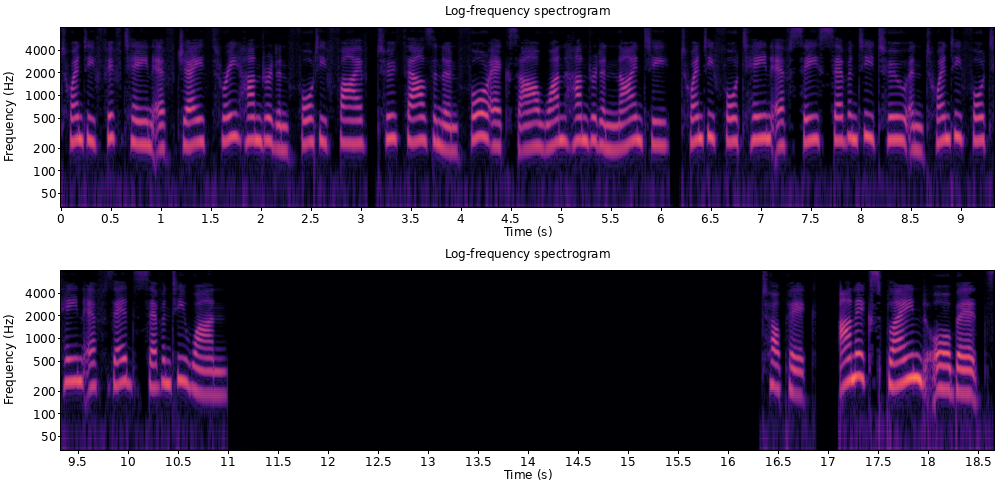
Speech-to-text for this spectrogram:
2015 FJ 345, 2004 XR 190, 2014 FC 72 and 2014 FZ 71. Topic: Unexplained orbits.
